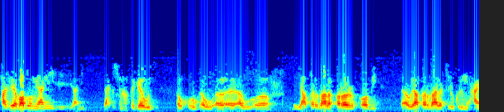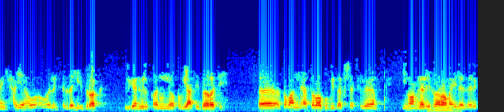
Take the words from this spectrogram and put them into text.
حقيقة بعضهم يعني يعني يحدث منه تجاوز أو خروج أو أو يعترض على قرار القاضي أو يعترض على سلوك المحامي. الحقيقة هو هو ليس لديه إدراك بالجانب القانوني وطبيعه إدارته. فطبعا اعتراضه بيبقى بشكل في نوع من الاثاره وما إلى ذلك.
